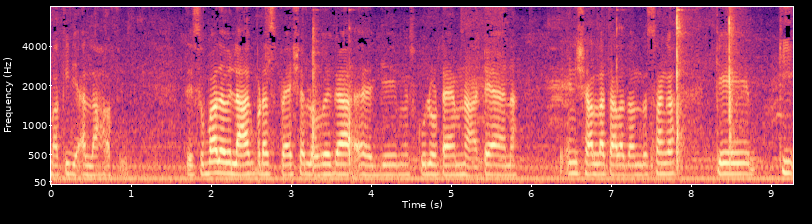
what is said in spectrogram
ਬਾਕੀ ਜੀ ਅੱਲਾ ਹਾਫਿਜ਼। ਤੇ ਸਵੇਰ ਦਾ ਵਲੌਗ ਬੜਾ ਸਪੈਸ਼ਲ ਹੋਵੇਗਾ। ਜੇ ਮੈਂ ਸਕੂਲੋਂ ਟਾਈਮ ਨਾ ਹਟਿਆ ਹੈ ਨਾ, ਤੇ ਇਨਸ਼ਾਅੱਲਾ ਤਾਲਾ ਤੁਹਾਨੂੰ ਦੱਸਾਂਗਾ ਕਿ ਕੀ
